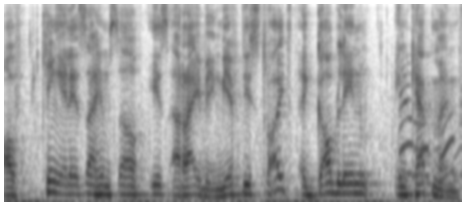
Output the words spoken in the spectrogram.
of King Elessar himself is arriving. We have destroyed a goblin There are encampment.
